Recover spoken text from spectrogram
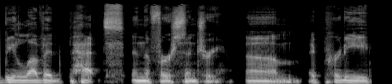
beloved pets in the first century. Um, a pretty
